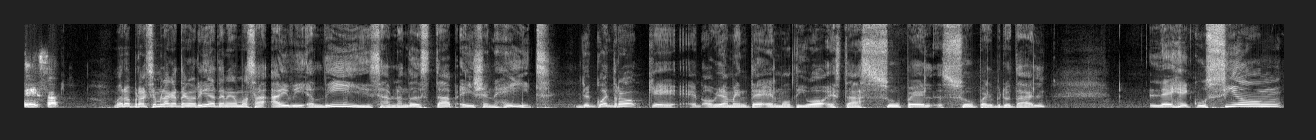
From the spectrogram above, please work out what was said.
Exacto. Bueno, próximo en la categoría tenemos a Ivy Elise hablando de Stop Asian Hate. Yo encuentro que eh, obviamente el motivo está súper, súper brutal. La ejecución,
